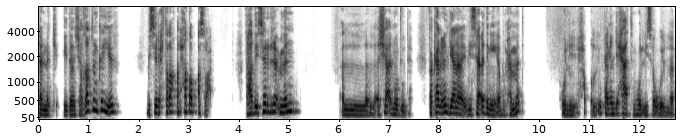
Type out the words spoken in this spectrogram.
لأنك إذا شغلت المكيف بيصير احتراق الحطب أسرع. فهذا يسرع من ال- الأشياء الموجودة. فكان عندي أنا اللي يساعدني أبو محمد هو اللي يحضر لي وكان عندي حاتم هو اللي يسوي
